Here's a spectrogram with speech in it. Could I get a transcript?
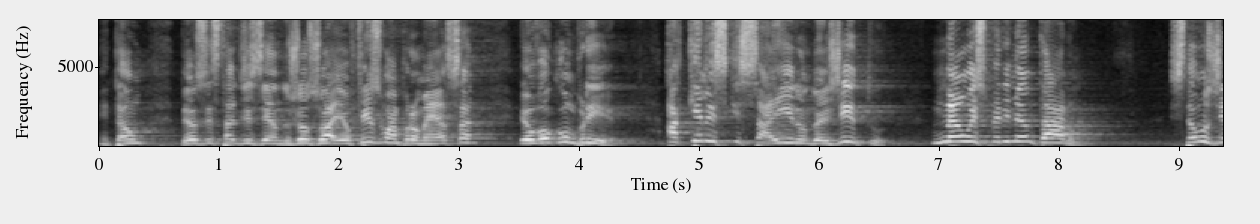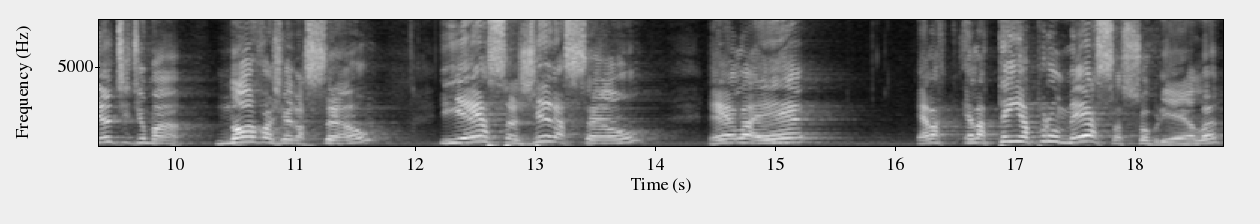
Então, Deus está dizendo: Josué, eu fiz uma promessa, eu vou cumprir. Aqueles que saíram do Egito não experimentaram. Estamos diante de uma nova geração, e essa geração, ela é, ela, ela tem a promessa sobre ela,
